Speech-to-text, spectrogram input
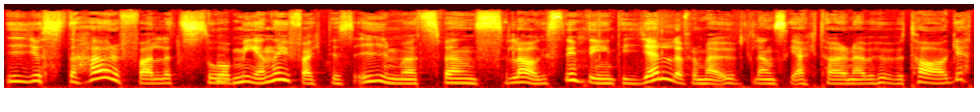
i just det här fallet så mm. menar ju faktiskt IMO att svensk lagstiftning inte gäller för de här utländska aktörerna överhuvudtaget.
